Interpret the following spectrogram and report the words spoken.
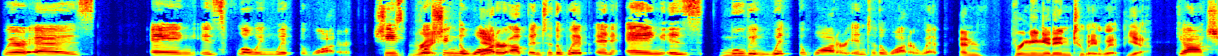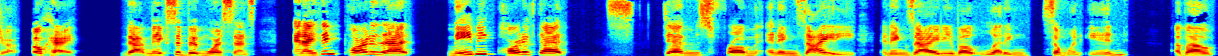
whereas Aang is flowing with the water. She's pushing right. the water yeah. up into the whip, and Aang is moving with the water into the water whip. And bringing it into a whip, yeah. Gotcha. Okay. That makes a bit more sense. And I think part of that, maybe part of that stems from an anxiety an anxiety about letting someone in, about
